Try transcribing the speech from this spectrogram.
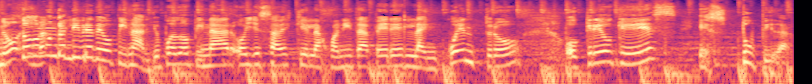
No, Todo el mundo es libre de opinar. Yo puedo opinar, oye, ¿sabes que la Juanita Pérez la encuentro o creo que es estúpida?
